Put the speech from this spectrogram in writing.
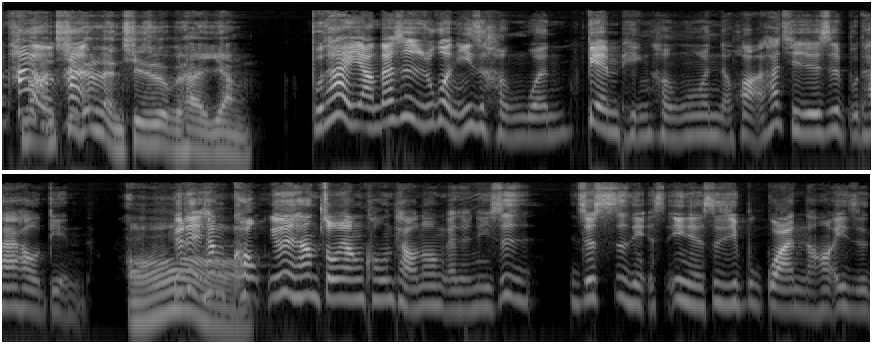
它有暖气跟冷气是不是不太一样？不太一样，但是如果你一直恒温变频恒温的话，它其实是不太耗电的，哦，有点像空，有点像中央空调那种感觉，你是你这四年一年四季不关，然后一直。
